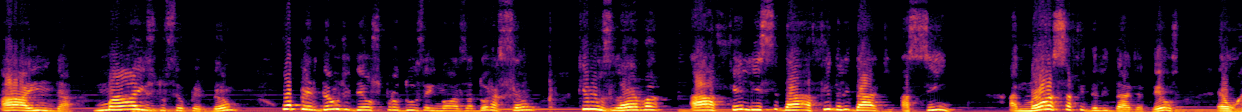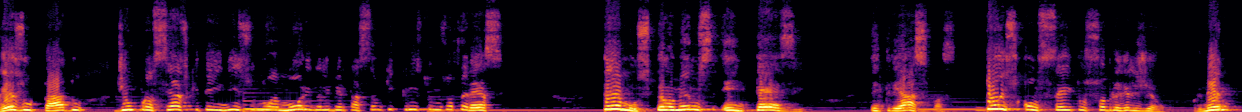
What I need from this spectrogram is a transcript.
a ainda mais do seu perdão. O perdão de Deus produz em nós adoração, que nos leva à felicidade, à fidelidade. Assim, a nossa fidelidade a Deus é o resultado de um processo que tem início no amor e na libertação que Cristo nos oferece. Temos, pelo menos em tese, entre aspas, dois conceitos sobre religião. Primeiro,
